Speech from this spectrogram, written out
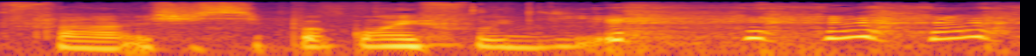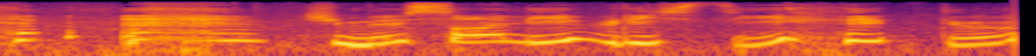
Enfin, je sais pas comment il faut dire. je me sens libre ici et tout.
